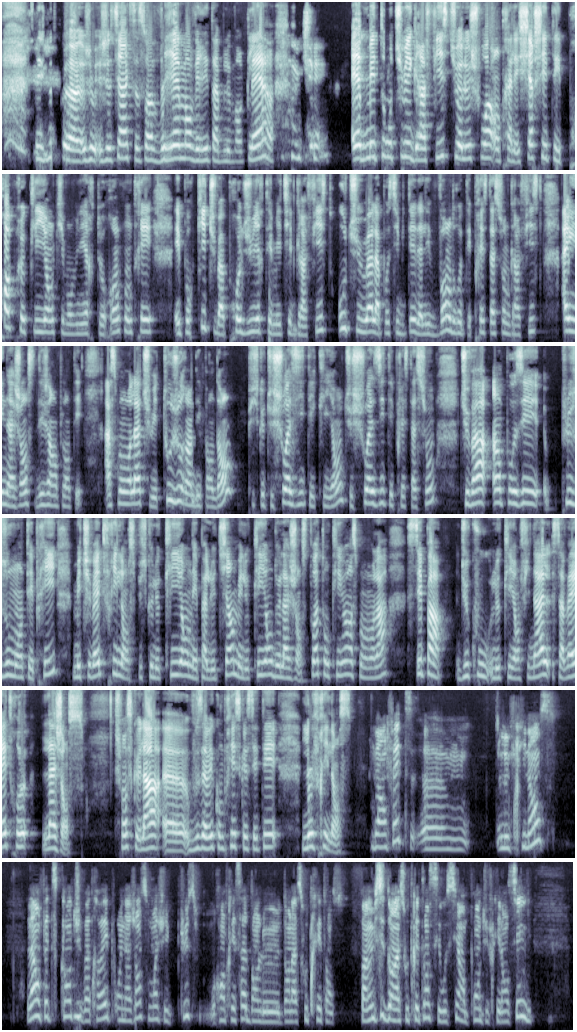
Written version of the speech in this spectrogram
C'est juste que euh, je, je, tiens à que ce soit vraiment, véritablement clair. Okay. admettons, tu es graphiste, tu as le choix entre aller chercher tes propres clients qui vont venir te rencontrer et pour qui tu vas produire tes métiers de graphiste, ou tu as la possibilité d'aller vendre tes prestations de graphiste à une agence déjà implantée. À ce moment-là, tu es toujours indépendant, puisque tu choisis tes clients, tu choisis tes prestations, tu vas imposer plus ou moins tes prix, mais tu vas être freelance puisque le client n'est pas le tien, mais le client de l'agence. Toi, ton client à ce moment-là, c'est pas du coup le client final, ça va être l'agence. Je pense que là, euh, vous avez compris ce que c'était le freelance. Ben en fait, euh, le freelance, là en fait, quand tu vas travailler pour une agence, moi j'ai plus rentré ça dans le dans la sous-traitance. Enfin, même si dans la sous-traitance, c'est aussi un point du freelancing.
